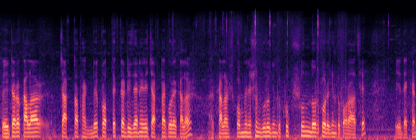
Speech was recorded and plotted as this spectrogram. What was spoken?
তো এটারও কালার চারটা থাকবে, প্রত্যেকটা ডিজাইনেরই চারটা করে কালার আর কালার কম্বিনেশনগুলো কিন্তু খুব সুন্দর করে কিন্তু করা আছে। এই দেখেন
